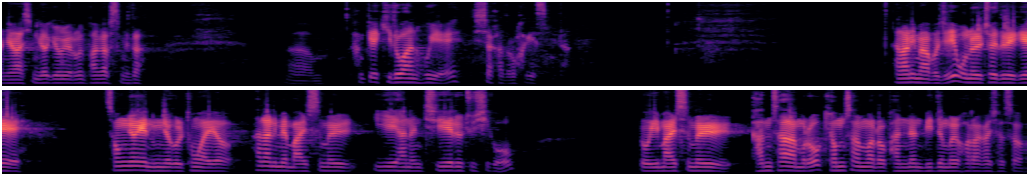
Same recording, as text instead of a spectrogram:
안녕하십니까 교회 여러분 반갑습니다. 음, 함께 기도한 후에 시작하도록 하겠습니다. 하나님 아버지 오늘 저희들에게 성령의 능력을 통하여 하나님의 말씀을 이해하는 지혜를 주시고 또 이 말씀을 감사함으로 겸손함으로 받는 믿음을 허락하셔서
